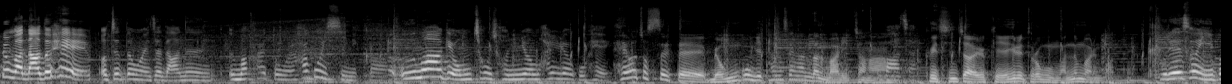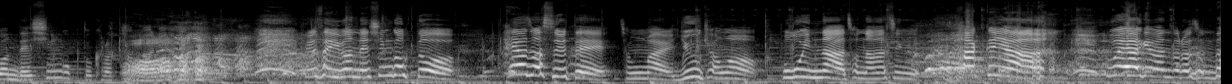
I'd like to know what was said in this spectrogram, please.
그럼 막 나도 해. 어쨌든 이제 나는 음악 활동을 하고 있으니까 음악에 엄청 전념하려고 해. 헤어졌을 때 명곡이 탄생한다는 말이 있잖아. 맞아. 그게 진짜 이렇게 얘기를 들어보면 맞는 말인 것 같아. 그래서 이번 내 신곡도 그렇단 말이야. 그래서 이번 내 신곡도 헤어졌을 때 정말 유경험 보고 있나 전 남자친구 확 그냥 들어준다.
